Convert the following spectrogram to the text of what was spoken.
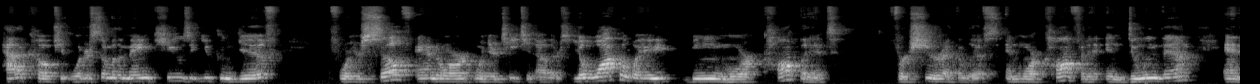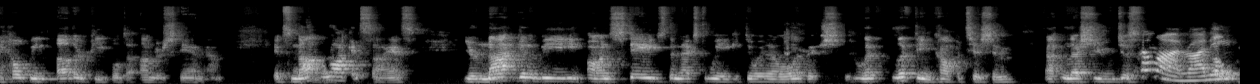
how to coach it, what are some of the main cues that you can give for yourself and or when you're teaching others. You'll walk away being more competent for sure at the lifts and more confident in doing them and helping other people to understand them. It's not rocket science. You're not going to be on stage the next week doing an Olympic lifting competition uh, unless you just come on, Rodney. Oh.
